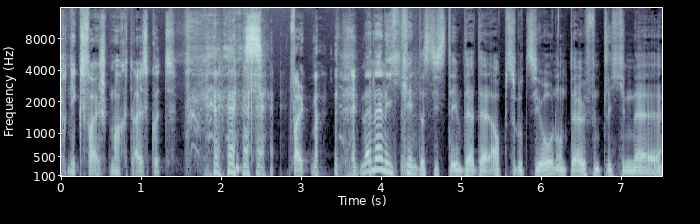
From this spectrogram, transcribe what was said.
hab nichts falsch gemacht, alles gut. Fällt mir. Nein, nein, ich kenne das System der, der Absolution und der öffentlichen, äh,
